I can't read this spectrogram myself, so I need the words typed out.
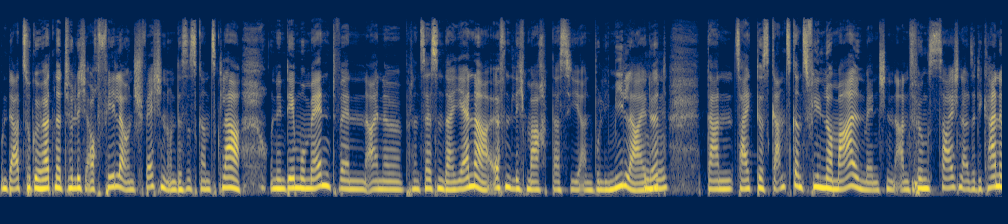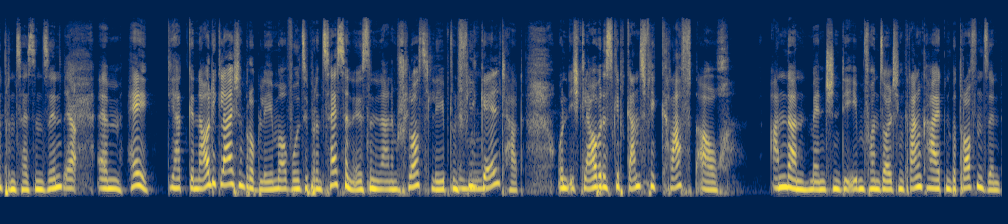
Und dazu gehört natürlich auch Fehler und Schwächen. Und das ist ganz klar. Und in dem Moment, wenn eine Prinzessin Diana öffentlich macht, dass sie an Bulimie leidet, mhm. dann zeigt es ganz, ganz vielen normalen Menschen in Anführungszeichen, Anführungszeichen, also die keine Prinzessin sind, ja. ähm, hey, die hat genau die gleichen Probleme, obwohl sie Prinzessin ist und in einem Schloss lebt und mhm. viel Geld hat. Und ich glaube, das gibt ganz viel Kraft auch anderen Menschen, die eben von solchen Krankheiten betroffen sind.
